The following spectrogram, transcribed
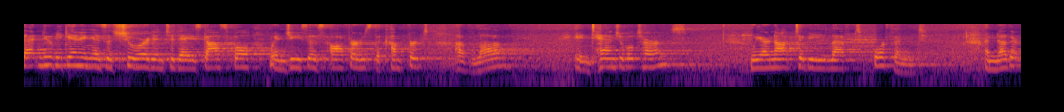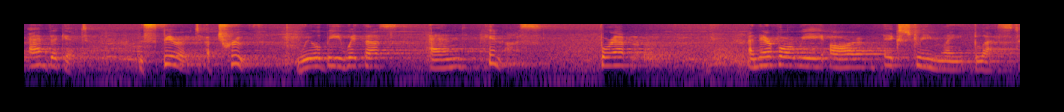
That new beginning is assured in today's gospel when Jesus offers the comfort of love in tangible terms. We are not to be left orphaned. Another advocate, the Spirit of truth, will be with us and in us forever. And therefore, we are extremely blessed.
